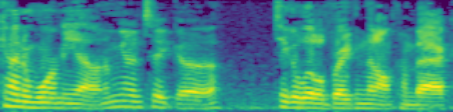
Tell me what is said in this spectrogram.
kind of wore me out. I'm gonna take a take a little break and then I'll come back.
